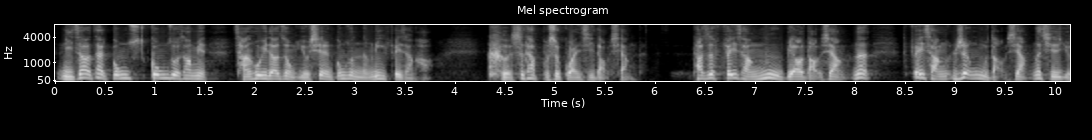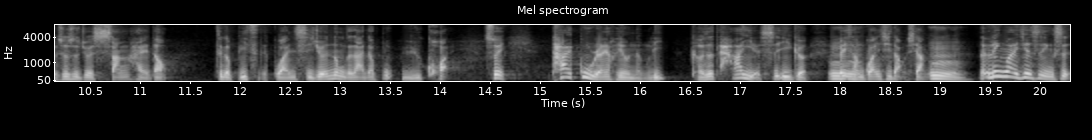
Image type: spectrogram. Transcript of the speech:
你知道，在工工作上面，常会遇到这种有些人工作能力非常好。可是它不是关系导向的，它是非常目标导向，那非常任务导向，那其实有些时候就会伤害到这个彼此的关系，就会弄得大家不愉快。所以他固然很有能力，可是他也是一个非常关系导向。嗯，那另外一件事情是，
